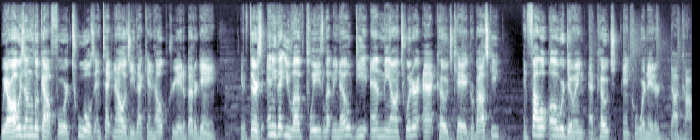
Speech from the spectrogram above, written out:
We are always on the lookout for tools and technology that can help create a better game. If there's any that you love, please let me know. DM me on Twitter at Coach K. Grabowski and follow all we're doing at coachandcoordinator.com.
